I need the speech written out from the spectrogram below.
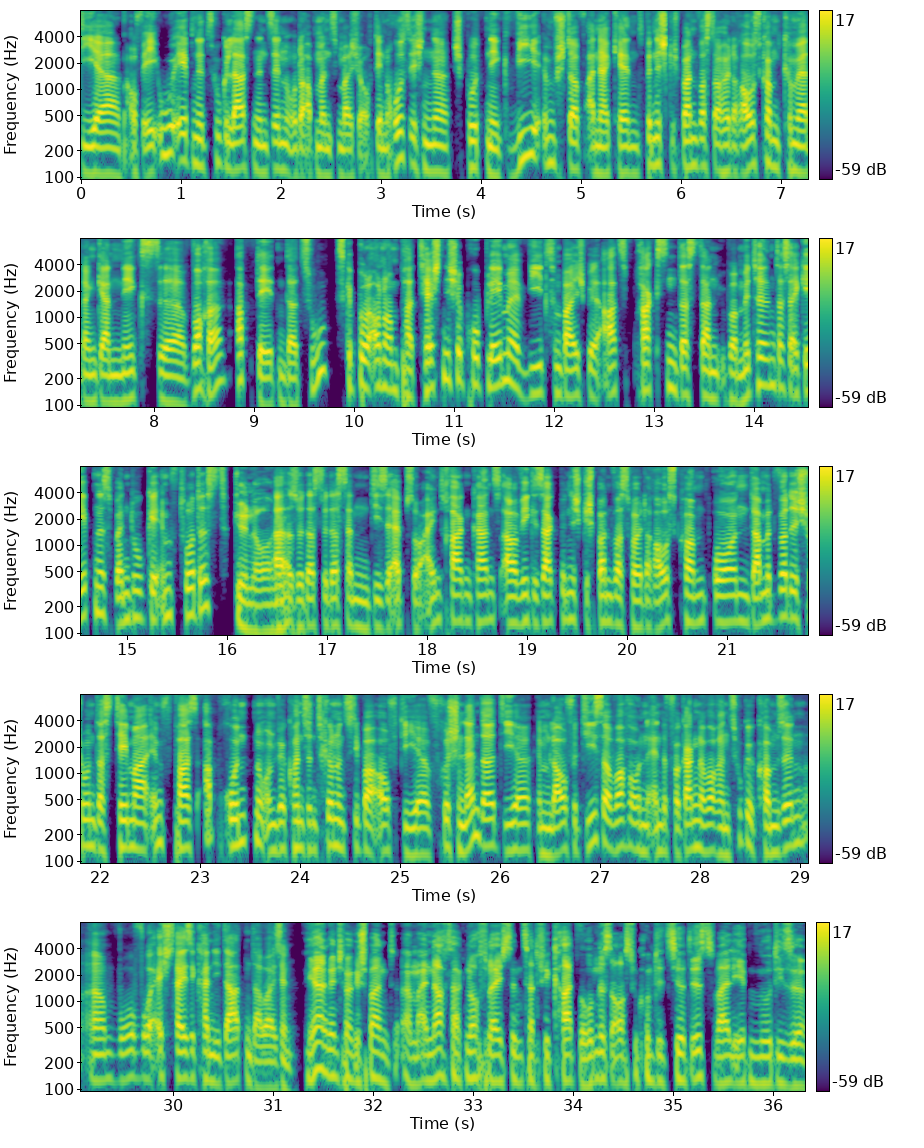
die auf EU-Ebene zugelassenen sind oder ob man zum Beispiel auch den russischen äh, Sputnik V-Impfstoff anerkennt. Bin ich gespannt, was da heute rauskommt. Können wir dann gerne nächste Woche updaten dazu. Es gibt wohl auch noch ein paar technische Probleme, wie zum Beispiel Arztpraxen, das dann übermitteln, das Ergebnis, wenn du geimpft wurdest. Genau. Ne? Also, dass du das dann in diese App so eintragen kannst. Aber wie gesagt, bin ich gespannt, was heute rauskommt. Und damit würde ich schon das Thema Impfpass abrunden und wir konzentrieren uns lieber auf die frischen Länder, die hier im Laufe dieser Woche und Ende vergangener Woche hinzugekommen sind, äh, wo, wo echt heiße Kandidaten dabei sind. Ja, da bin ich mal gespannt. Ähm, ein Nachtrag noch vielleicht zum Zertifikat, warum das auch so kompliziert ist, weil eben nur diese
